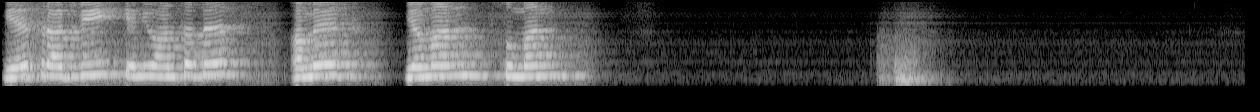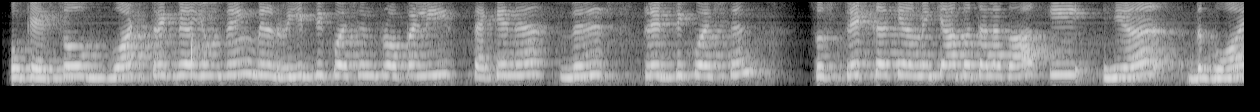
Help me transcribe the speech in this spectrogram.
Yes, Rajvi, can you answer this? Amit? Yaman, Suman. Okay, so what trick we are using? We'll read the question properly. Second is we'll split the question. So split करके हमें क्या पता लगा कि here the boy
